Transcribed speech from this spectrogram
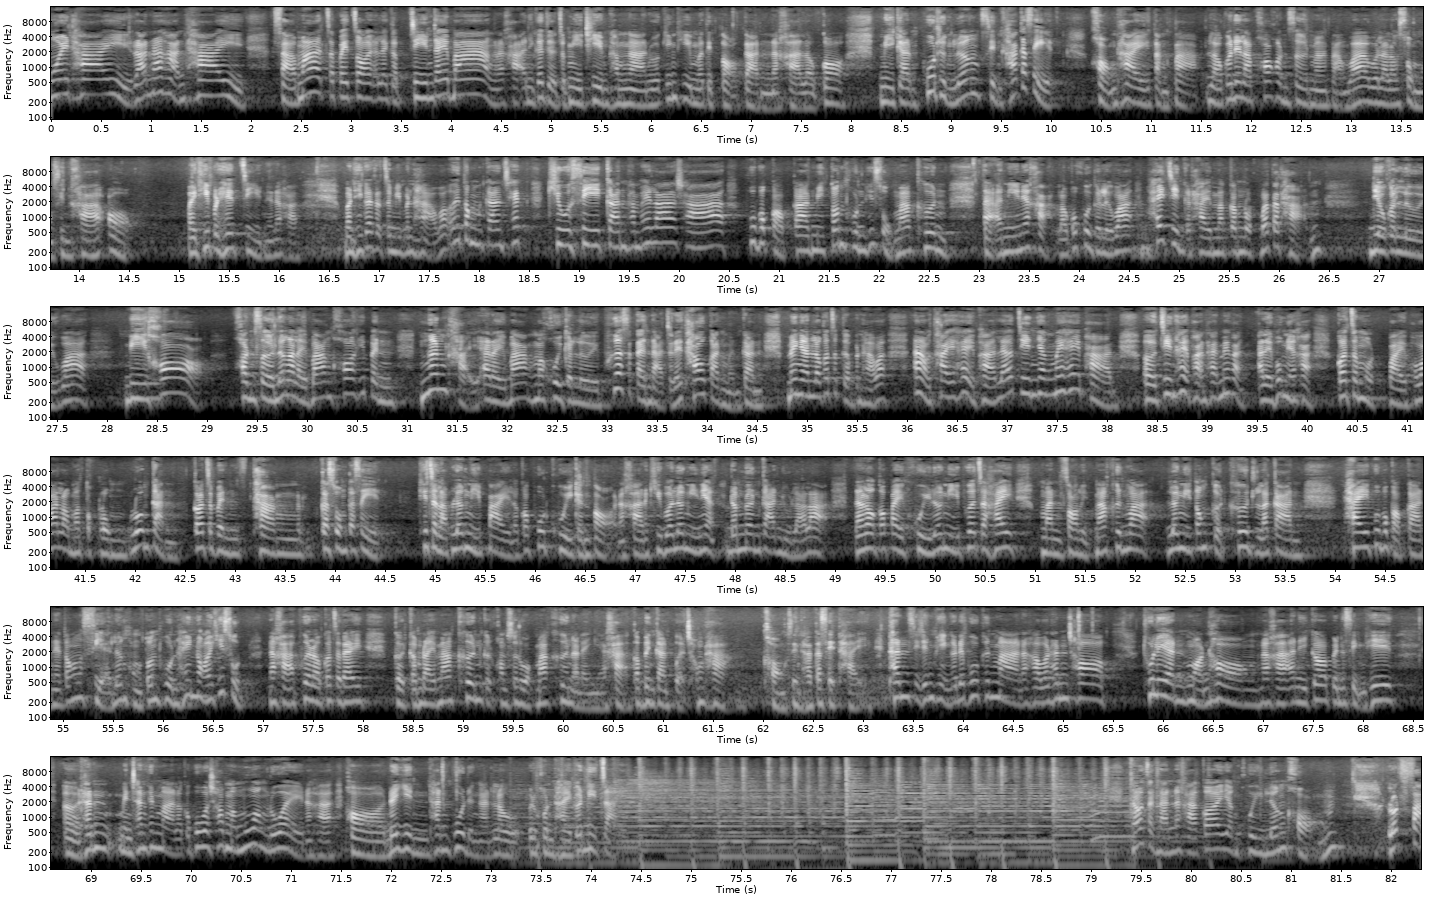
มวยไทย ร้านอาหารไทย สามารถจะไปจอยอะไรกับจีนได้บ้างนะคะ อันนี้ก็เดี๋ยวจะมีทีมทำงาน working team มาติดต่อกันนะคะ แล้วก็มีการพูดถึงเรื่องสินค้าเกษตรของไทยต่างๆ เราก็ได้รับข้อคอนเซิร์นมาต่างว่าเวลาเราส่งสินค้าออก ไปที่ประเทศจีนเนี่ยนะคะบางทีก็จะจะมีปัญหาว่าเอ้ยต้องมีการเช็ค QC การทำให้ล่าช้า ผู้ประกอบการมีต้นทุนที่สูงมากขึ้น แต่อันนี้เนี่ยค่ะเราก็คุยกันเลยว่าให้จีนกับไทยมากำหนดมาตรฐานเดียวกันเลยว่ามีข้อคอนเซิร์นเรื่องอะไรบ้างข้อที่เป็นเงื่อนไขอะไรบ้างมาคุยกันเลย เพื่อสแตนดาร์ดจะได้เท่ากันเหมือนกัน ไม่งั้นเราก็จะเกิดปัญหาว่าอ้าวไทยให้ผ่านแล้วจีนยังไม่ให้ผ่านเออจีนให้ผ่านไทยไม่ผ่านอะไรพวกนี้ค่ะ ก็จะหมดไปเพราะว่าเรามาตกลงร่วมกัน ก็จะเป็นทางกระทรวงเกษตร ที่จะรับเรื่องนี้ไปแล้วก็พูดคุยกันต่อนะคะคิดว่าเรื่องนี้เนี่ยดำเนินการอยู่แล้วล่ะ แล้วเราก็ไปคุยเรื่องนี้เพื่อจะให้มัน solid มากขึ้นว่า เรื่องนี้ต้องเกิดขึ้นและการให้ผู้ประกอบการเนี่ยต้องเสียเรื่องของต้นทุนให้น้อยที่สุดนะคะ เพื่อเราก็จะได้เกิดกำไรมากขึ้น เกิดความสะดวกมากขึ้นอะไรเงี้ยค่ะ ก็เป็นการเปิดช่องทาง ของสินค้าเกษตรไทย ท่านสีจิ้นผิงก็ได้พูดขึ้นมานะคะ ว่าท่านชอบทุเรียนหมอนทองนะคะ อันนี้ก็เป็นสิ่งที่เท่านเมนชั่นขึ้นมาแล้วก็พูดว่าชอบมะม่วงด้วยนะคะ พอได้ยินท่านพูดอย่างนั้นเราเป็นคนไทยก็ดีใจนอกจากนั้นนะคะก็ยังคุยเรื่องของรถไฟ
